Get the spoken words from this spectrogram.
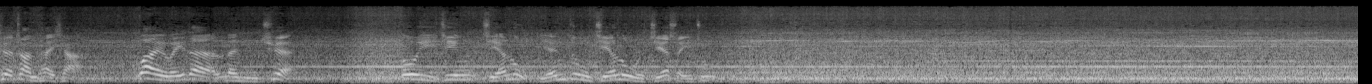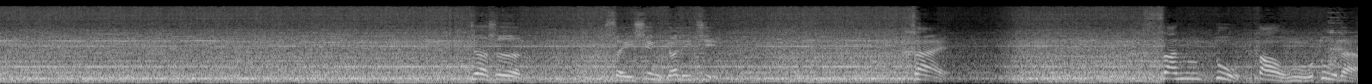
却状态下，外围的冷却。都已经结露，严重结露结水珠。这是水性隔离剂，在三度到五度的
